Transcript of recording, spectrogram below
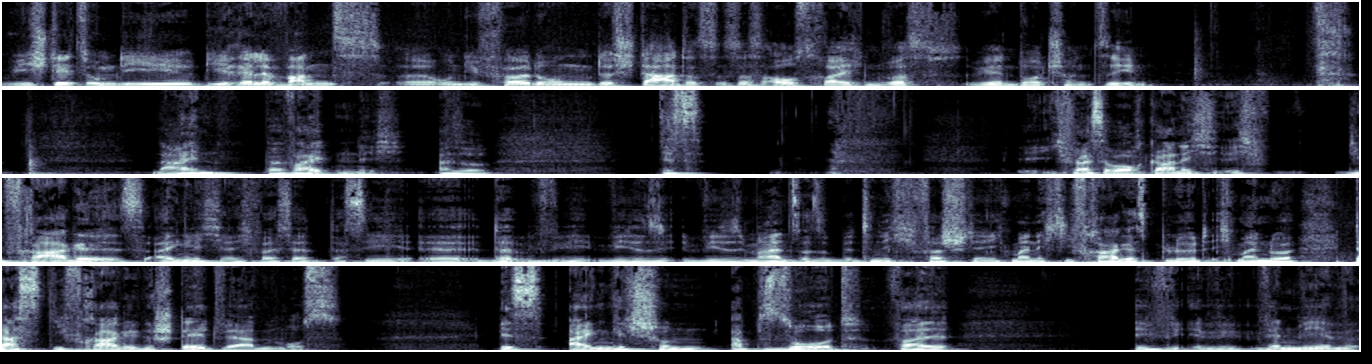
wie steht es um die, die Relevanz äh, und die Förderung des Staates? Ist das ausreichend, was wir in Deutschland sehen? Nein, bei Weitem nicht. Also, das, ich weiß aber auch gar nicht, ich, die Frage ist eigentlich, ich weiß ja, dass sie, äh, da, wie, wie, du, wie du sie meinst, also bitte nicht verstehen, ich meine nicht, die Frage ist blöd, ich meine nur, dass die Frage gestellt werden muss, ist eigentlich schon absurd, weil wenn wir,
